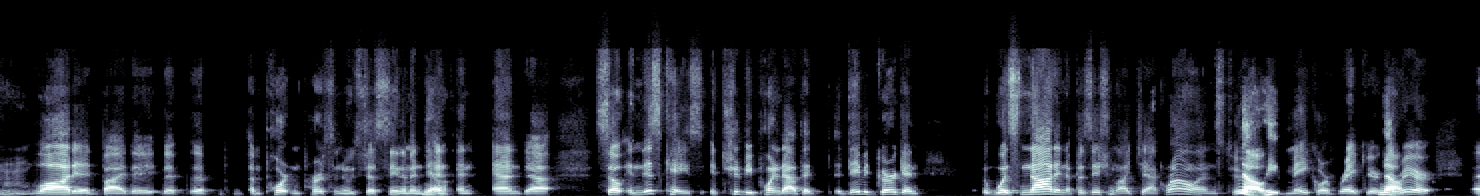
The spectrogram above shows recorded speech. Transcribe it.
lauded by the, the, the important person who's just seen him, and yeah. and and, and uh, so in this case, it should be pointed out that David Gergen was not in a position like Jack Rollins to no, he, make or break your no. career, uh,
